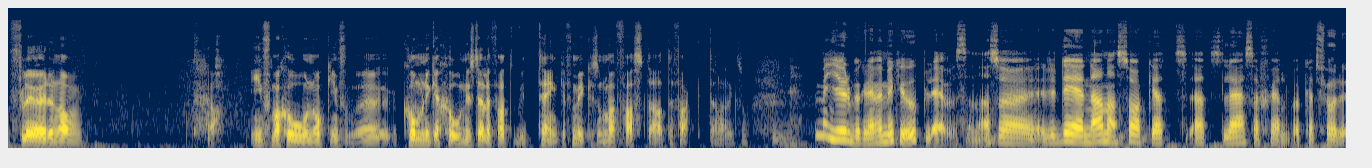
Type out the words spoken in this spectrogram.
flöden av information och inf- eh, kommunikation istället för att vi tänker för mycket som de här fasta artefakterna. Liksom. Men ljudboken är väl mycket upplevelsen. Alltså, det det är en annan sak att, att läsa själv och att få det,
